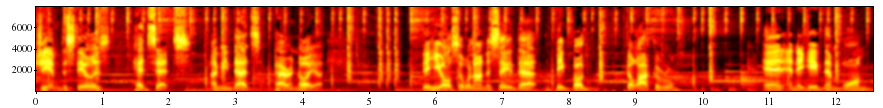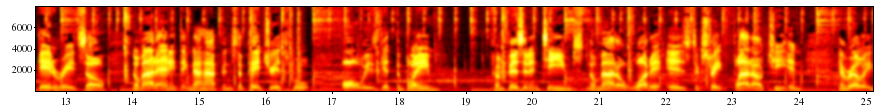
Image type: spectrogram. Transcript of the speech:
jammed the Steelers headsets. I mean, that's paranoia. He also went on to say that they bugged the locker room. And, and they gave them warm Gatorade. So, no matter anything that happens, the Patriots will always get the blame from visiting teams, no matter what it is, to straight flat out cheating. And really,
